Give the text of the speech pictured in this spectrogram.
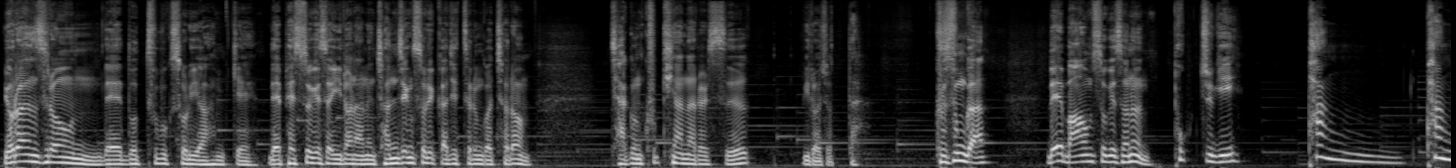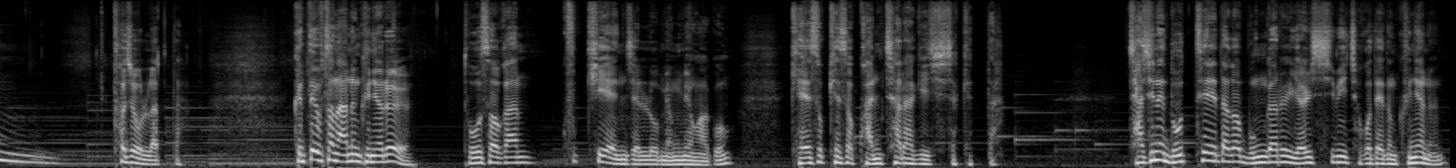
요란스러운 내 노트북 소리와 함께 내 뱃속에서 일어나는 전쟁 소리까지 들은 것처럼 작은 쿠키 하나를 쓱 밀어줬다. 그 순간 내 마음속에서는 폭죽이 팡, 팡 터져 올랐다. 그때부터 나는 그녀를 도서관 쿠키 엔젤로 명명하고 계속해서 관찰하기 시작했다. 자신의 노트에다가 뭔가를 열심히 적어대던 그녀는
